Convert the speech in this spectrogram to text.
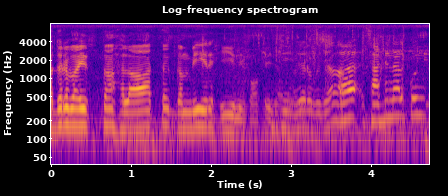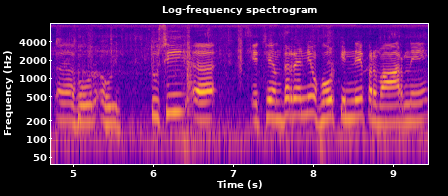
ਅਦਰਵਾਈਜ਼ ਤਾਂ ਹਾਲਾਤ ਗੰਭੀਰ ਹੀ ਨੇ ਬਹੁਤੇ ਜ਼ਿਆਦਾ। ਅ, ਸਾਡੇ ਨਾਲ ਕੋਈ ਅ, ਹੋਰ ਤੁਸੀਂ ਅ, ਇੱਥੇ ਅੰਦਰ ਰਹਿੰਦੇ ਹੋ ਹੋਰ ਕਿੰਨੇ ਪਰਿਵਾਰ ਨੇ?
